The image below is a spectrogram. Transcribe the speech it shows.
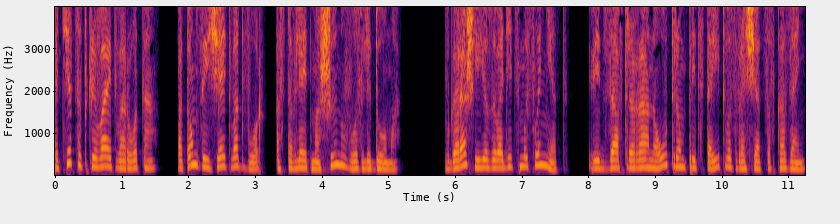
Отец открывает ворота, потом заезжает во двор, оставляет машину возле дома. В гараж ее заводить смысла нет, ведь завтра рано утром предстоит возвращаться в Казань.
